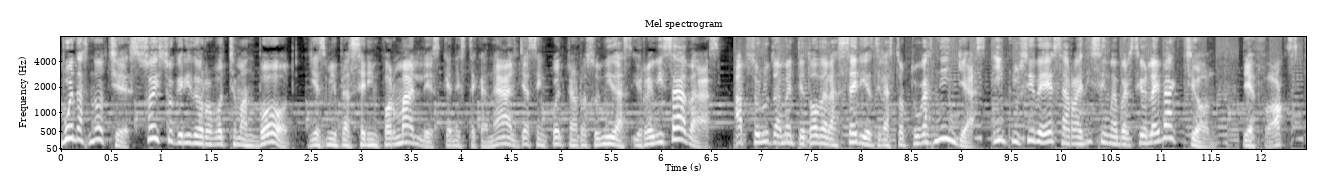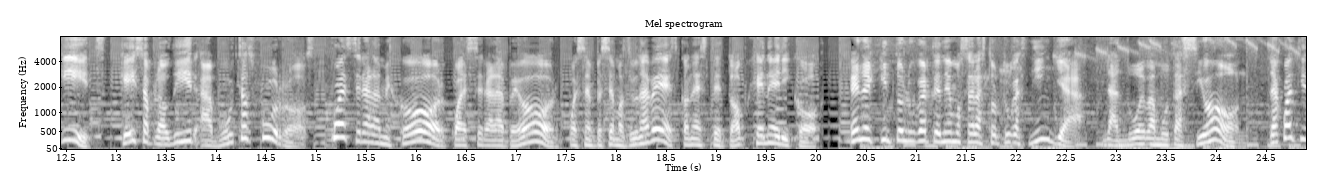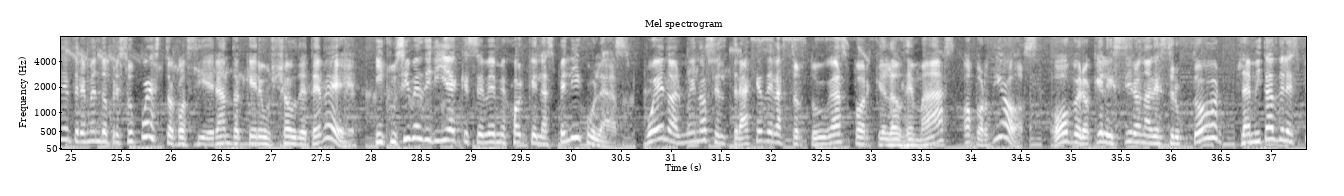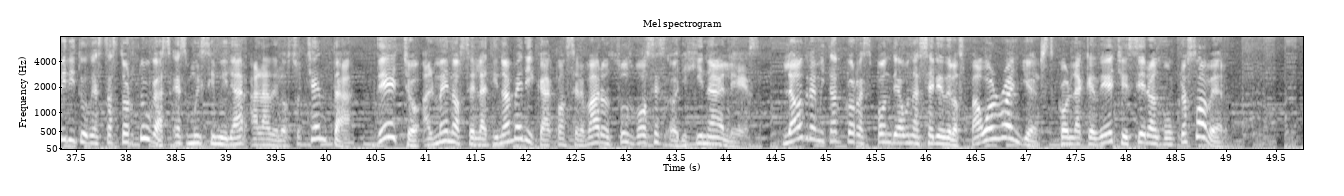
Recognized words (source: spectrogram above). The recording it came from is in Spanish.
Buenas noches, soy su querido Robot Chaman Bot y es mi placer informarles que en este canal ya se encuentran resumidas y revisadas absolutamente todas las series de las Tortugas Ninjas, inclusive esa rarísima versión live action de Fox Kids que hizo aplaudir a muchos furros. ¿Cuál será la mejor? ¿Cuál será la peor? Pues empecemos de una vez con este top genérico. En el quinto lugar tenemos a las Tortugas Ninja, la nueva mutación, la cual tiene tremendo presupuesto considerando que era un show de TV. Inclusive diría que se ve mejor que las películas. Bueno, al menos el traje de las tortugas porque lo demás, oh por Dios. Oh, pero ¿qué le hicieron a Destructor? La mitad del espíritu de estas tortugas es muy similar a la de los 80. De hecho, al menos en Latinoamérica conservaron sus voces originales. La otra mitad corresponde a una serie de los Power Rangers, con la que de hecho hicieron un crossover.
